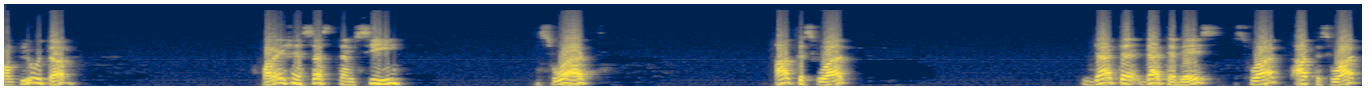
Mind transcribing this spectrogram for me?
computer operation system C SWAT ArcSWAT data database SWAT ArcSWAT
